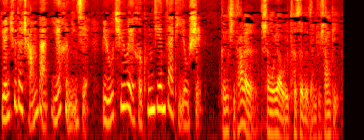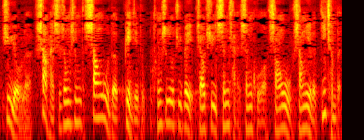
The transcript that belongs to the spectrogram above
园区的长板也很明显，比如区位和空间载体优势。跟其他的生物药为特色的园区相比，具有了上海市中心商务的便捷度，同时又具备郊区生产生活、商务商业的低成本。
